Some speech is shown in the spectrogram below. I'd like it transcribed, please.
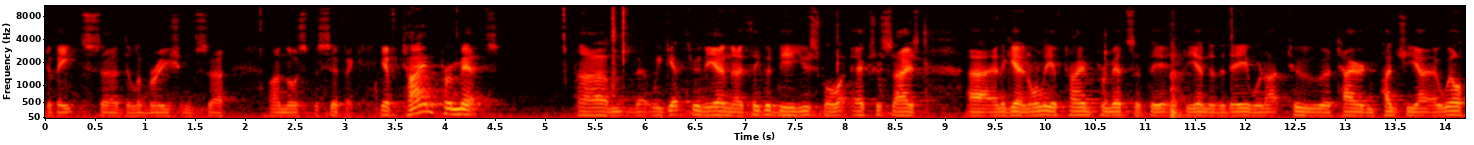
debates, uh, deliberations uh, on those specific. If time permits, um, that we get through the end, I think it would be a useful exercise. Uh, and again, only if time permits at the, at the end of the day, we're not too uh, tired and punchy. I I will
